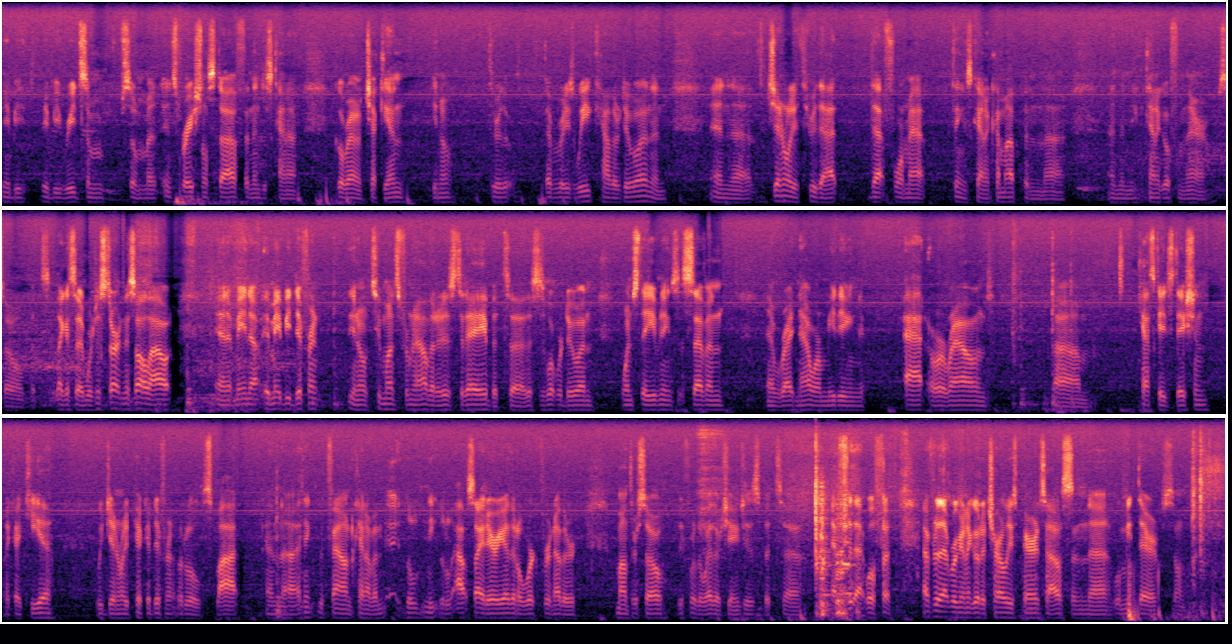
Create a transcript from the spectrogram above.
maybe maybe read some some uh, inspirational stuff, and then just kind of go around and check in, you know, through the, everybody's week, how they're doing, and and generally through that that format, things kind of come up and. Uh, and then you can kind of go from there. So, but like I said, we're just starting this all out, and it may not, it may be different, you know, two months from now than it is today. But uh, this is what we're doing. Wednesday evenings at seven, and right now we're meeting at or around um, Cascade Station, like IKEA. We generally pick a different little spot, and uh, I think we found kind of a little neat little outside area that'll work for another month or so before the weather changes. But uh, after that, we'll after that we're going to go to Charlie's parents' house and uh, we'll meet there. So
